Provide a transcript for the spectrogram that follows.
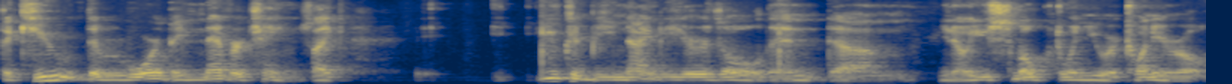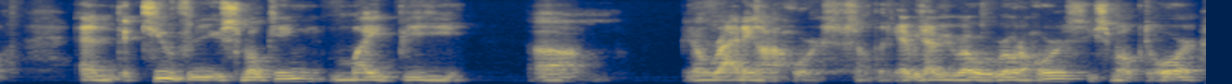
The cue, the reward, they never change. Like you could be 90 years old and um, you know you smoked when you were 20 year old, and the cue for you smoking might be um, you know riding on a horse or something. Every time you rode, rode a horse, you smoked, or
